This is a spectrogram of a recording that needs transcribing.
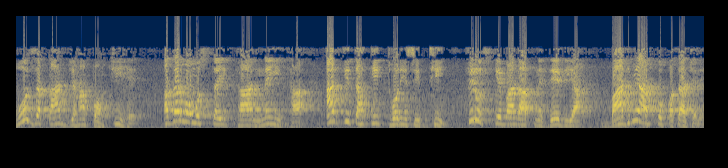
وہ زکات جہاں پہنچی ہے اگر وہ مستحق تھا، نہیں تھا آپ کی تحقیق تھوڑی سی تھی، پھر اس کے بعد آپ نے دے دیا، بعد میں آپ کو پتا چلے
